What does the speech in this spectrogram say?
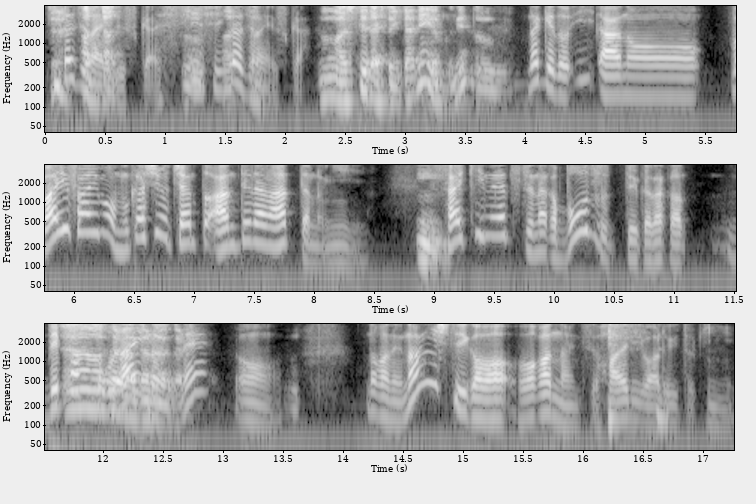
したじゃないですか。し、したじゃないですか。まあ、してた人いたね、よくね。うん。だけど、い、あのー Wi-Fi も昔はちゃんとアンテナがあったのに、うん。最近のやつってなんか坊主っていうかなんか、出っ張っとこないのよね。うん。だからね、何していいかわ、わかんないんですよ。入り悪い時に。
